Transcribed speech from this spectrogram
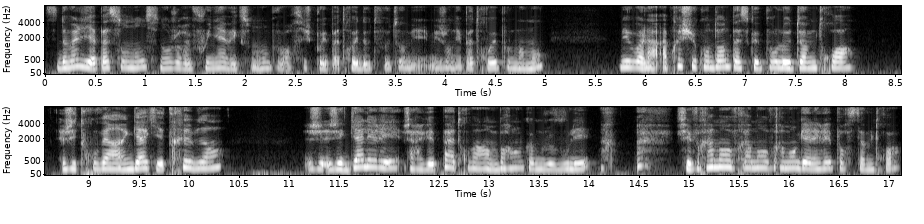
C'est dommage, il n'y a pas son nom, sinon j'aurais fouiné avec son nom pour voir si je pouvais pas trouver d'autres photos, mais, mais j'en ai pas trouvé pour le moment. Mais voilà, après je suis contente parce que pour le tome 3, j'ai trouvé un gars qui est très bien. J'ai galéré, j'arrivais pas à trouver un brin comme je voulais. j'ai vraiment, vraiment, vraiment galéré pour ce tome 3.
